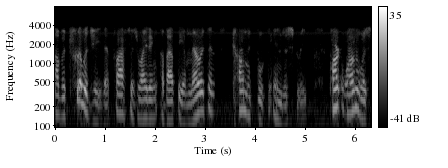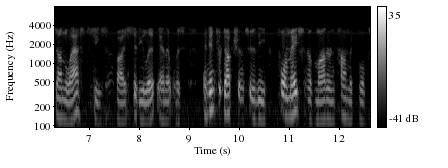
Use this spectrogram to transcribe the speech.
of a trilogy that Pracht is writing about the American comic book industry. Part one was done last season by City Lit, and it was an introduction to the formation of modern comic books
